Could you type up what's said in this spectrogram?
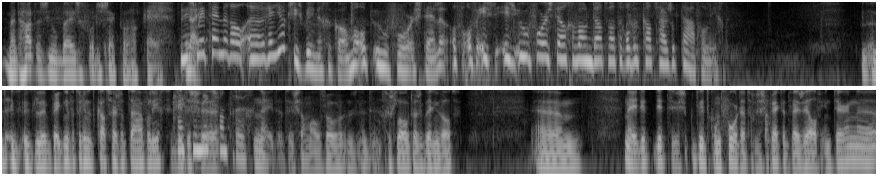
met hart en ziel bezig voor de sector. Oké. Okay. Meneer nee. Smit, zijn er al uh, reacties binnengekomen op uw voorstellen? Of, of is, is uw voorstel gewoon dat wat er op het katshuis op tafel ligt? Ik, ik, ik, weet niet wat er in het katshuis op tafel ligt. Krijgt Dit is, u niks uh, van terug? Nee, dat is allemaal zo gesloten als ik weet niet wat. Um, nee, dit, dit, is, dit komt voort uit een gesprek dat wij zelf intern uh, uh,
